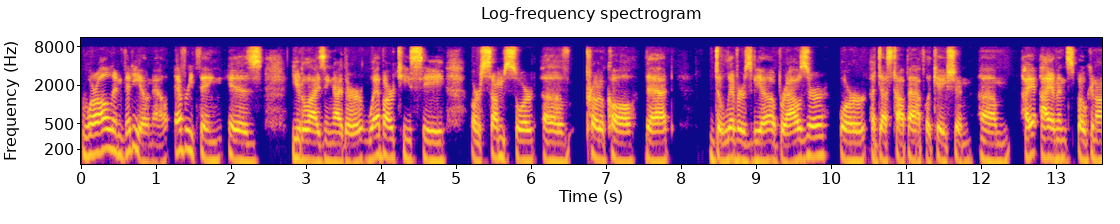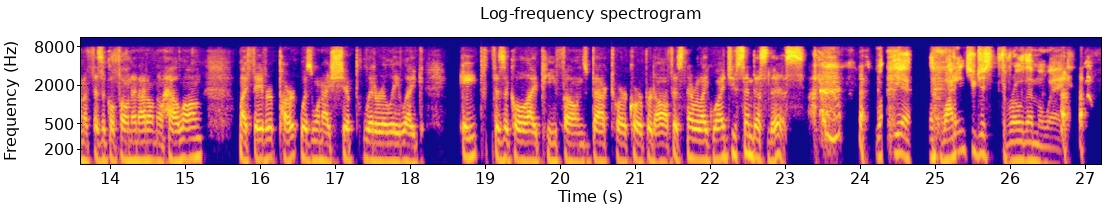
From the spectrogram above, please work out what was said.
we're all in video now. Everything is utilizing either WebRTC or some sort of protocol that delivers via a browser or a desktop application. Um, I, I haven't spoken on a physical phone and I don't know how long. My favorite part was when I shipped literally like eight physical IP phones back to our corporate office. And they were like, why'd you send us this? yeah. Like, why didn't you just throw them away?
